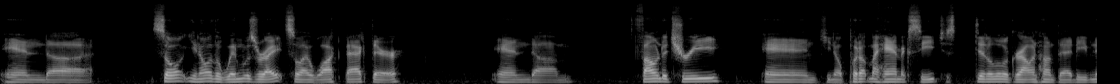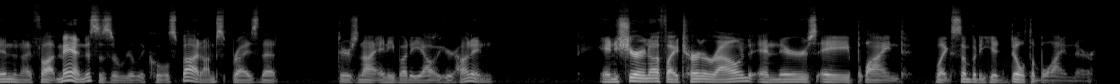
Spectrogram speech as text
and uh, so you know the wind was right, so I walked back there, and um, found a tree, and you know put up my hammock seat, just did a little ground hunt that evening, and I thought, man, this is a really cool spot. I'm surprised that there's not anybody out here hunting. And sure enough, I turn around and there's a blind like somebody had built a blind there.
